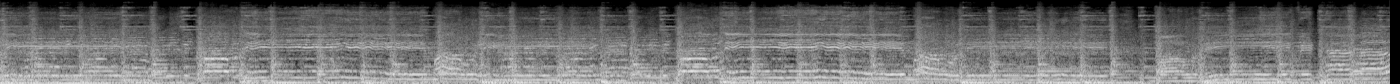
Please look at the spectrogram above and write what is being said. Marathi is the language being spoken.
খেলা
